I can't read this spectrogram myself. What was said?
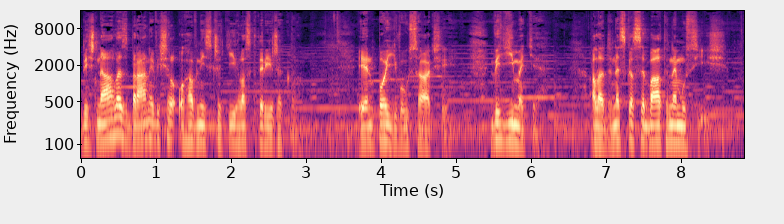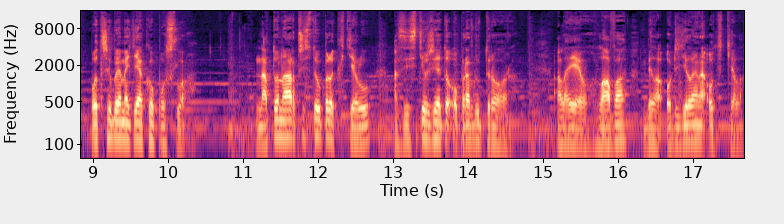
když náhle z brány vyšel ohavný skřetí hlas, který řekl Jen pojď, vousáči, vidíme tě, ale dneska se bát nemusíš. Potřebujeme tě jako posla. Na to Nár přistoupil k tělu a zjistil, že je to opravdu Tror, ale jeho hlava byla oddělena od těla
